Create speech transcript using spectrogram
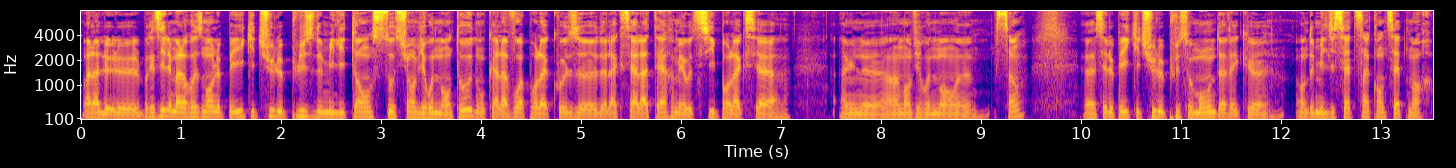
Voilà, le, Brésil est malheureusement le pays qui tue le plus de militants socio-environnementaux, donc à la fois pour la cause euh, de l'accès à la terre, mais aussi pour l'accès à, un environnement sain. Euh, c'est le pays qui tue le plus au monde, avec euh, en 2017 57 morts.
